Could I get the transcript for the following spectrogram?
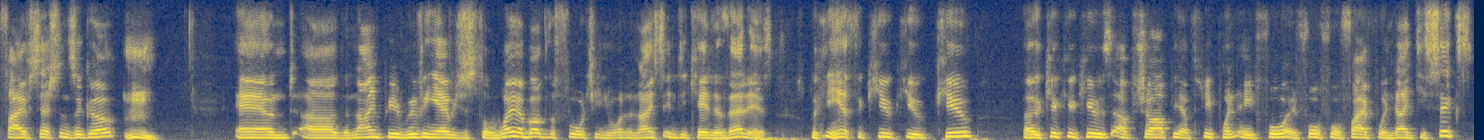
five sessions ago. and uh, the nine-period moving average is still way above the 14. What a nice indicator that is. Looking at the QQQ, uh, the QQQ is up sharply, up 3.84 at 445.96.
